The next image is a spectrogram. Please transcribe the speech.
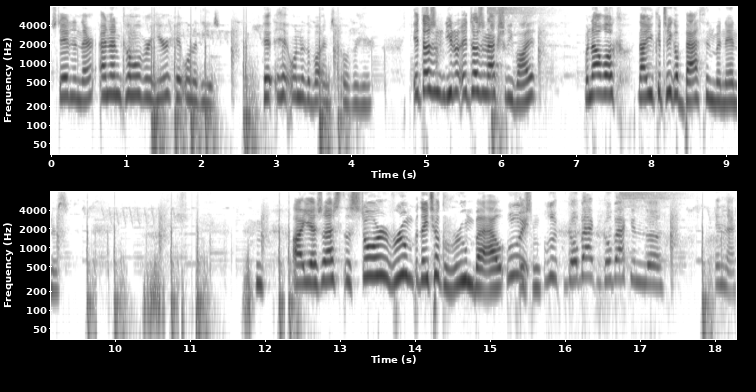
Stand in there, and then come over here. Hit one of these. Hit hit one of the buttons over here. It doesn't you know it doesn't actually buy it. But now look, now you could take a bath in bananas. Yeah, so that's the store room. But they took Roomba out. Wait, wait, some- Luke, go back, go back in the, in there.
